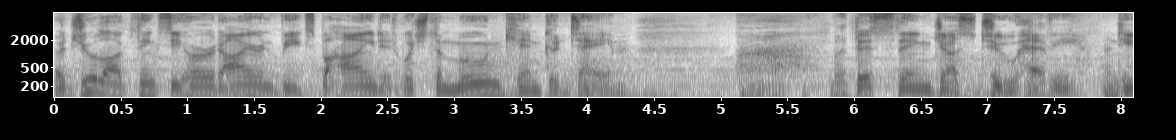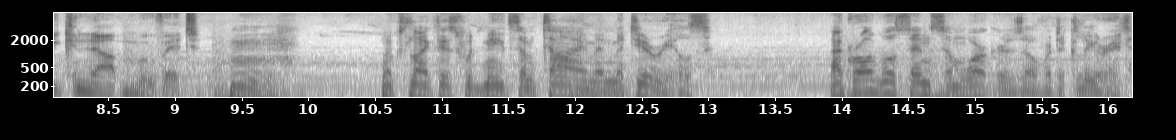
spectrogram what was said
Uh, Julog thinks he heard iron beaks behind it, which the Moonkin could tame. But this thing just too heavy, and he cannot move it. Hmm. Looks like this would need some time and materials. Akrog will send some workers over to clear it.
